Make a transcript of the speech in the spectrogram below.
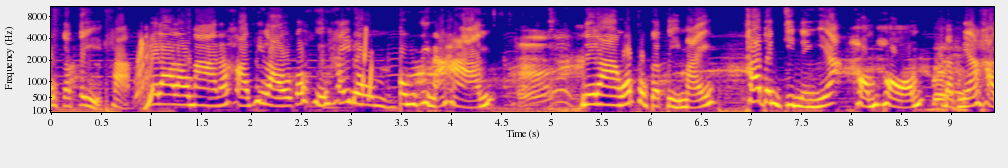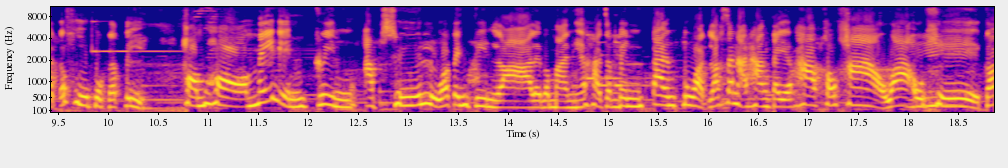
ปกติค่ะ เวลาเรามานะคะที่เราก็คือให้ดมดมกลิ่นอาหาร ในรางว่าปกติไหม ถ้าเป็นกลิ่นอย่างเงี้ยหอมหอมๆแบบเนี้ยค่ะก็คือปกติ หอมหอมๆไม่เหม็นกลิ่นอับชื้นหรือว่าเป็นกลิ่นลาอะไรประมาณเนี้ยค่ะ จะเป็นการตรวจลักษณะทางกายภาพคร่าวๆว่าโอเค ก็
